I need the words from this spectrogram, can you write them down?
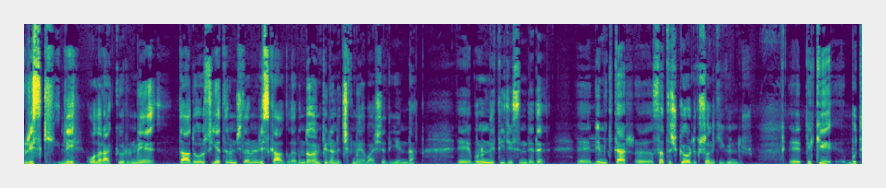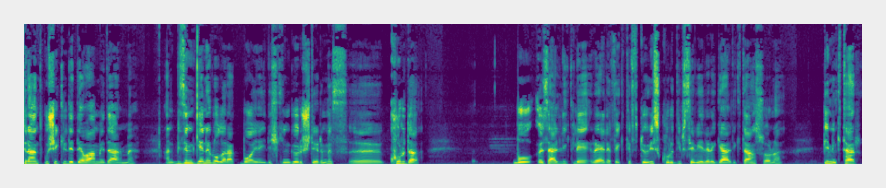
riskli olarak görülmeye daha doğrusu yatırımcıların risk algılarında ön plana çıkmaya başladı yeniden. E, bunun neticesinde de e, bir miktar e, satış gördük son iki gündür. E, peki bu trend bu şekilde devam eder mi? Hani bizim genel olarak bu aya ilişkin görüşlerimiz e, kurda bu özellikle reel efektif döviz kuru dip seviyelere geldikten sonra bir miktar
